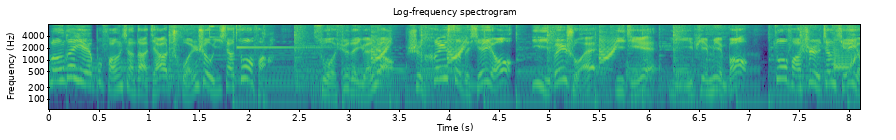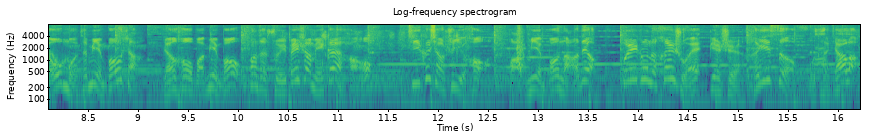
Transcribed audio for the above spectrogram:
冷大爷不妨向大家传授一下做法。所需的原料是黑色的鞋油、一杯水以及一片面包。做法是将鞋油抹在面包上，然后把面包放在水杯上面盖好。几个小时以后，把面包拿掉，杯中的黑水便是黑色伏特加了。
